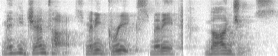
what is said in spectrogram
many Gentiles, many Greeks, many non-Jews.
